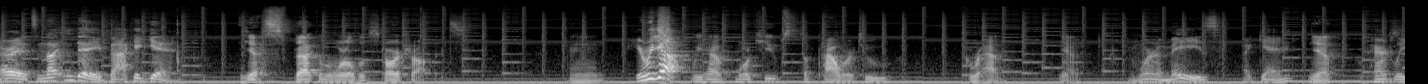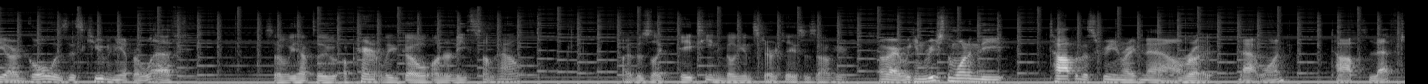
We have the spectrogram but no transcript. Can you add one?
All right, it's Knight and Day back again. Yes, back in the world of StarTropics. And Here we go. we have more cubes of power to grab. Yeah. And we're in a maze again. Yeah. Apparently, our goal is this cube in the upper left. So we have to apparently go underneath somehow. Alright, there's like 18 million staircases out here. All right, we can reach the one in the top of the screen right now. Right. That one, top left.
